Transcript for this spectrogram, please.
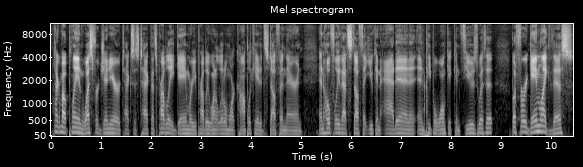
talking about playing West Virginia or Texas Tech, that's probably a game where you probably want a little more complicated stuff in there, and and hopefully that's stuff that you can add in, and, and people won't get confused with it. But for a game like this,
